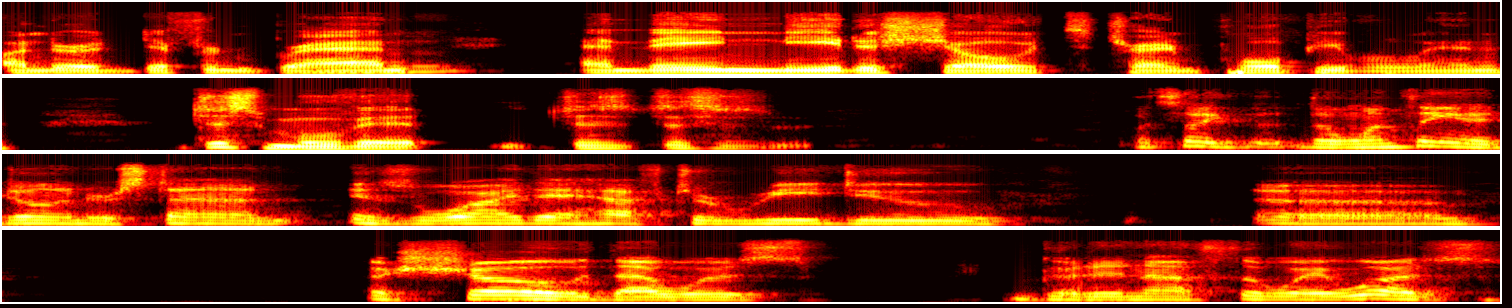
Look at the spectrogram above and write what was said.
under a different brand, Mhm. and they need a show to try and pull people in. Just move it. Just, just What's like the, one thing I don't understand is why they have to redo um a show that was good enough the way it was.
